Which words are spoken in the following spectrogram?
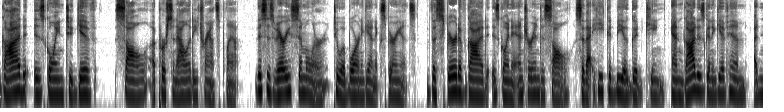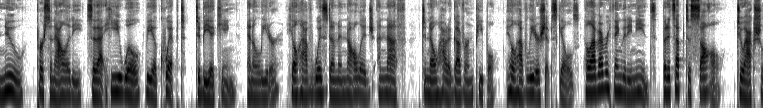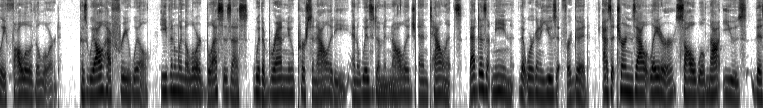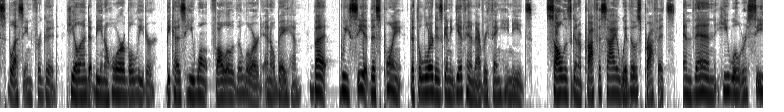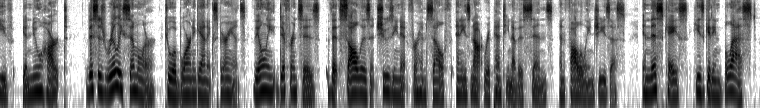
God is going to give Saul a personality transplant. This is very similar to a born again experience. The Spirit of God is going to enter into Saul so that he could be a good king. And God is going to give him a new personality so that he will be equipped to be a king and a leader. He'll have wisdom and knowledge enough to know how to govern people. He'll have leadership skills. He'll have everything that he needs. But it's up to Saul to actually follow the Lord because we all have free will. Even when the Lord blesses us with a brand new personality and wisdom and knowledge and talents, that doesn't mean that we're going to use it for good. As it turns out later, Saul will not use this blessing for good. He'll end up being a horrible leader because he won't follow the Lord and obey him. But we see at this point that the Lord is going to give him everything he needs. Saul is going to prophesy with those prophets, and then he will receive a new heart. This is really similar to a born again experience. The only difference is that Saul isn't choosing it for himself and he's not repenting of his sins and following Jesus. In this case, he's getting blessed,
